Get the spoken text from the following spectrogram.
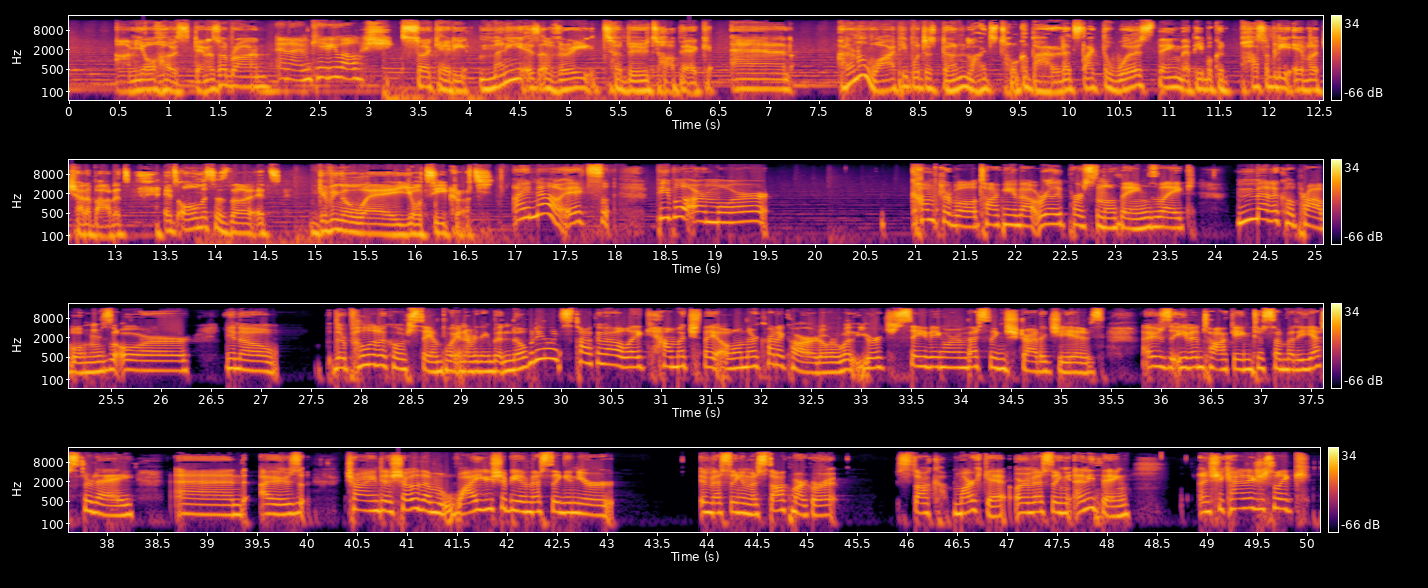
I'm your host, Dennis O'Brien. And I'm Katie Welsh. So, Katie, money is a very taboo topic, and I don't know why people just don't like to talk about it. It's like the worst thing that people could possibly ever chat about. It's it's almost as though it's giving away your secrets. I know. It's people are more comfortable talking about really personal things like medical problems or, you know, their political standpoint and everything, but nobody wants to talk about like how much they owe on their credit card or what your saving or investing strategy is. I was even talking to somebody yesterday and I was trying to show them why you should be investing in your investing in the stock market or stock market or investing anything. And she kind of just like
